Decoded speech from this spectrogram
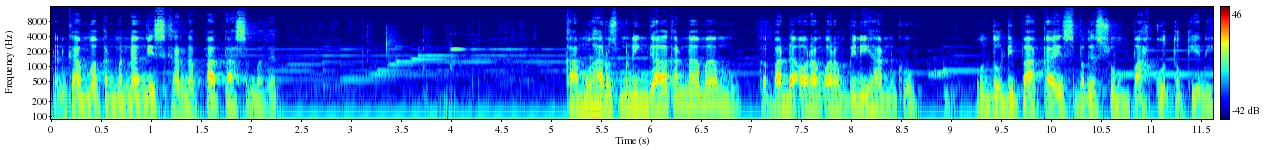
dan kamu akan menangis karena patah semangat kamu harus meninggalkan namamu kepada orang-orang pilihanku untuk dipakai sebagai sumpah kutuk ini.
